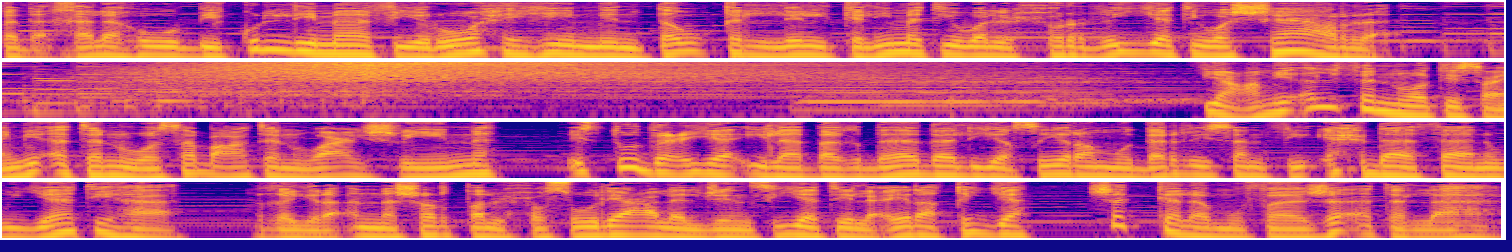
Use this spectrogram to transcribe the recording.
فدخله بكل ما في روحه من توق للكلمة والحرية والشعر. في عام 1927 استدعي إلى بغداد ليصير مدرسا في إحدى ثانوياتها غير أن شرط الحصول على الجنسية العراقية شكل مفاجأة له.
